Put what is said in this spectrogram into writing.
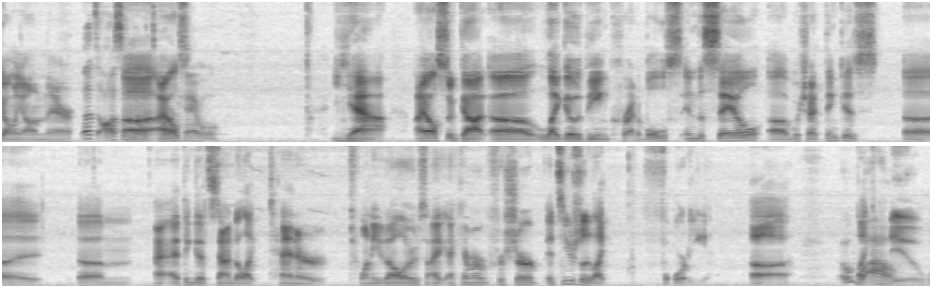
going on there. that's awesome. uh, that Mark also- Hamill. Yeah, I also got uh, Lego The Incredibles in the sale, uh, which I think is uh, um, I, I think it's down to like ten or twenty dollars. I, I can't remember for sure. It's usually like forty, uh, Oh like wow. new.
